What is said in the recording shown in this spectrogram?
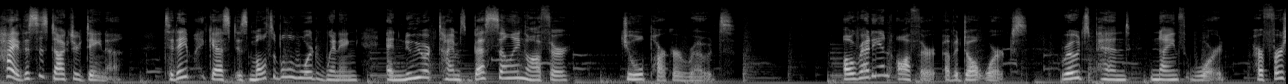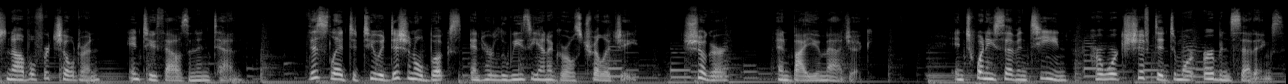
Hi, this is Dr. Dana. Today, my guest is multiple award winning and New York Times bestselling author Jewell Parker Rhodes. Already an author of adult works, Rhodes penned Ninth Ward, her first novel for children, in 2010. This led to two additional books in her Louisiana Girls trilogy Sugar and Bayou Magic. In 2017, her work shifted to more urban settings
